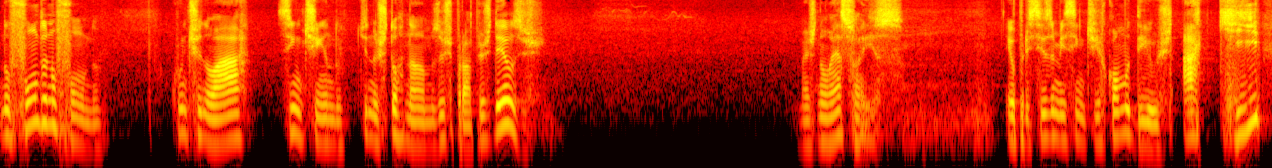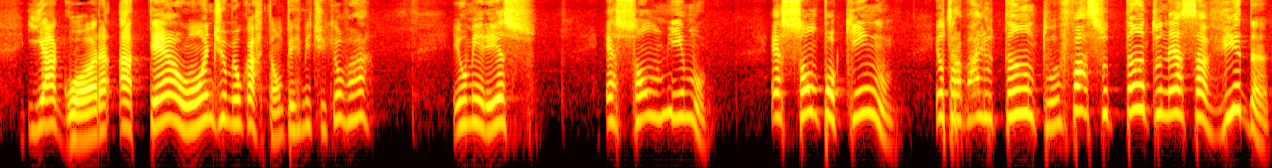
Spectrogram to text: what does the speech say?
no fundo, no fundo, continuar sentindo que nos tornamos os próprios deuses. Mas não é só isso. Eu preciso me sentir como Deus, aqui e agora, até onde o meu cartão permitir que eu vá. Eu mereço. É só um mimo. É só um pouquinho. Eu trabalho tanto, eu faço tanto nessa vida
